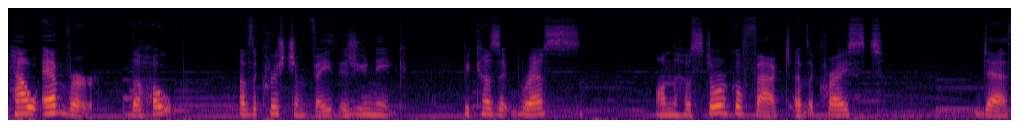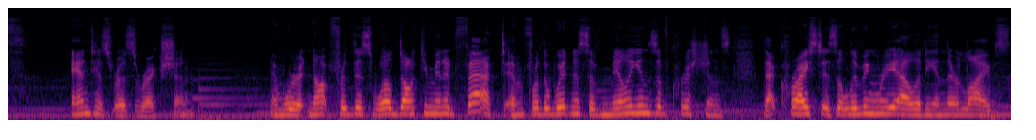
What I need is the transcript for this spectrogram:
However, the hope of the Christian faith is unique because it rests on the historical fact of the Christ's death and his resurrection and were it not for this well documented fact and for the witness of millions of Christians that Christ is a living reality in their lives,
